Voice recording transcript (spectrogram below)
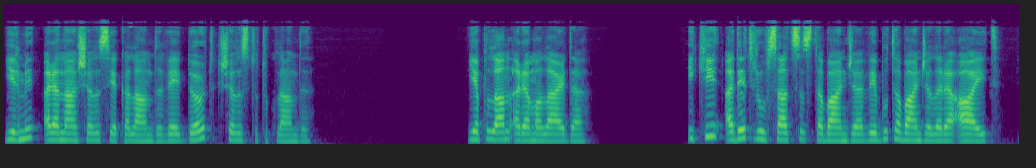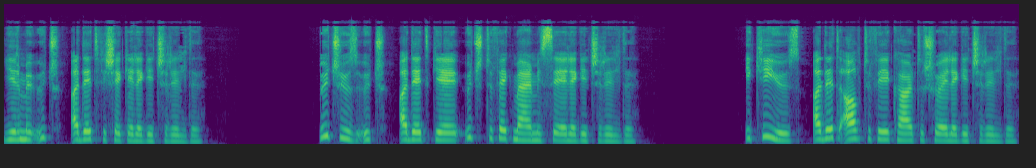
20 aranan şahıs yakalandı ve 4 şahıs tutuklandı. Yapılan aramalarda 2 adet ruhsatsız tabanca ve bu tabancalara ait 23 adet fişek ele geçirildi. 303 adet G3 tüfek mermisi ele geçirildi. 200 adet av tüfeği kartuşu ele geçirildi.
